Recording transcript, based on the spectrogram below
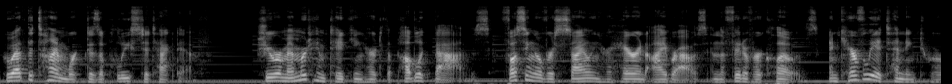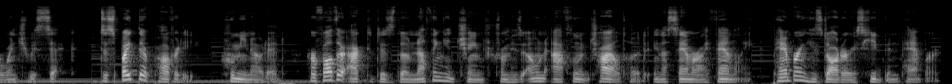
who at the time worked as a police detective. She remembered him taking her to the public baths, fussing over styling her hair and eyebrows and the fit of her clothes, and carefully attending to her when she was sick. Despite their poverty, Fumi noted, her father acted as though nothing had changed from his own affluent childhood in a samurai family, pampering his daughter as he'd been pampered.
